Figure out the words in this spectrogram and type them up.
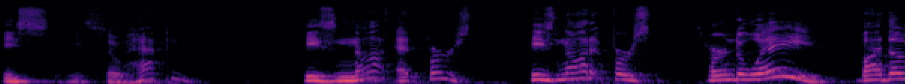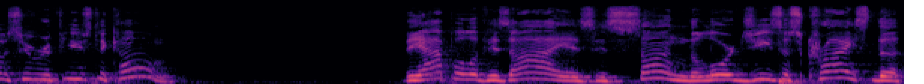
he's, he's so happy. He's not at first, he's not at first turned away by those who refuse to come. The apple of his eye is his son, the Lord Jesus Christ. The,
